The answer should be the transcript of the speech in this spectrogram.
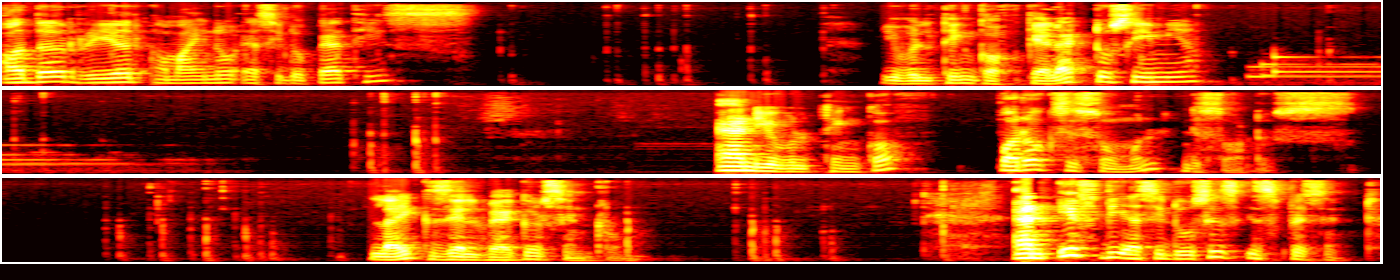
other rare amino acidopathies. You will think of galactosemia. And you will think of peroxisomal disorders like Zellweger syndrome. And if the acidosis is present,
